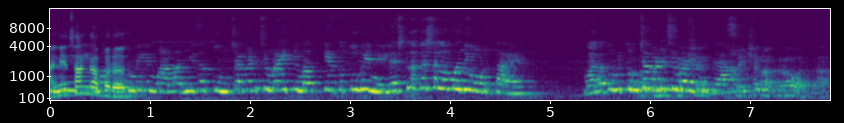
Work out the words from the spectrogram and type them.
आणि सांगा परत. तुम्ही मला मी जर तुमच्याकडची माहिती मागते तर तुम्ही निलेशला कशाला मध्ये ओढताय मला तुम्ही तुमच्याकडची माहिती द्या सेक्शन अकरा वाचा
